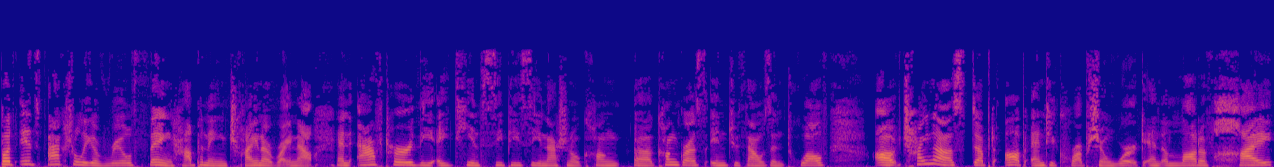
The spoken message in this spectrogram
but it's actually a real thing happening in China right now. And after the 18th CPC National uh, Congress in 2012, uh, China stepped up anti-corruption work, and a lot of high,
